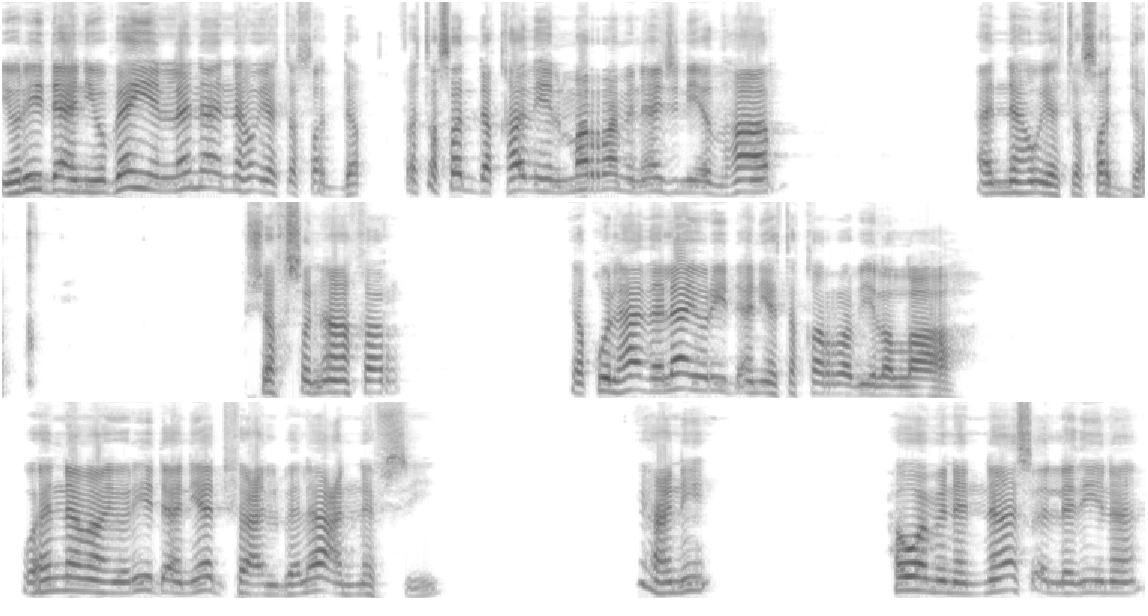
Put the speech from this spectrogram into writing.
يريد أن يبين لنا أنه يتصدق. فتصدق هذه المرة من أجل إظهار أنه يتصدق. شخص آخر يقول هذا لا يريد أن يتقرب إلى الله. وإنما يريد أن يدفع البلاء عن نفسه. يعني هو من الناس الذين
